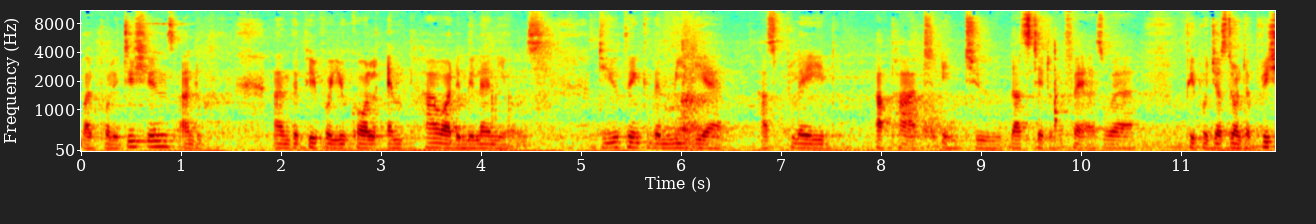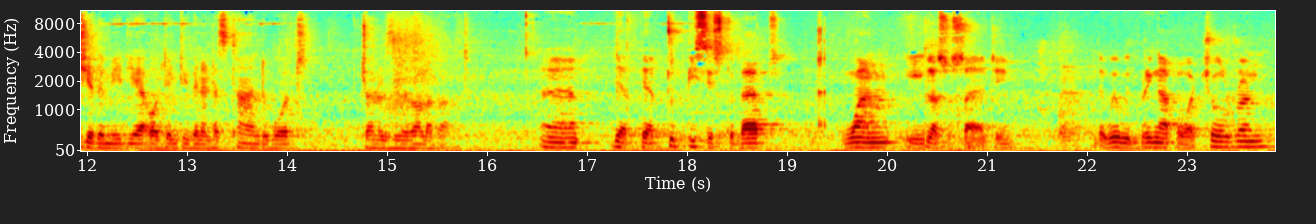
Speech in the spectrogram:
by politicians and and the people you call empowered millennials. Do you think the media has played a part into that state of affairs where people just don't appreciate the media or don't even understand what journalism is all about? Uh, yeah, there are two pieces to that. One is the society, the way we bring up our children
